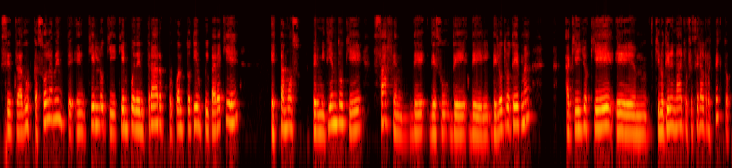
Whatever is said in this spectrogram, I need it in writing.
se traduzca solamente en qué es lo que, quién puede entrar, por cuánto tiempo y para qué, estamos permitiendo que zafen de, su, de, del otro tema aquellos que, eh, que no tienen nada que ofrecer al respecto.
